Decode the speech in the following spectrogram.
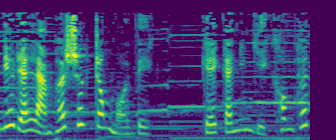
Nếu đã làm hết sức trong mọi việc, kể cả những việc không thích,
